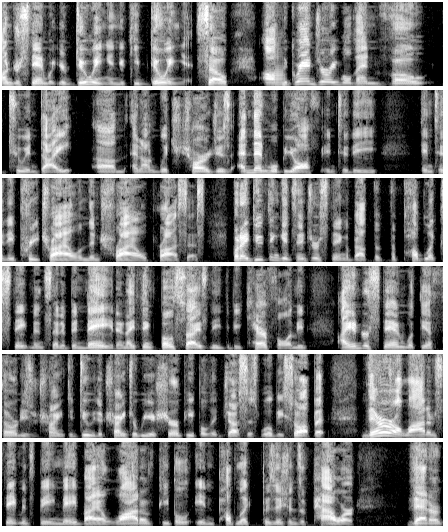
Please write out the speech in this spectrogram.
understand what you're doing and you keep doing it, so um, the grand jury will then vote to indict um, and on which charges, and then we'll be off into the into the pretrial and then trial process. But I do think it's interesting about the, the public statements that have been made, and I think both sides need to be careful. I mean, I understand what the authorities are trying to do. They're trying to reassure people that justice will be sought, but there are a lot of statements being made by a lot of people in public positions of power that are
